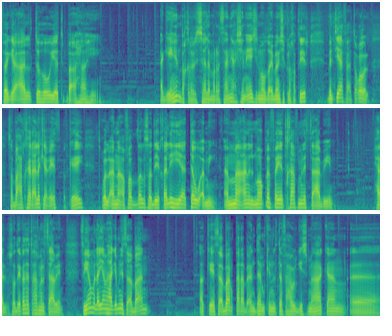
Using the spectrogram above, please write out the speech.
فجعلته يتبعها هي. أجين بقرأ الرسالة مرة ثانية عشان إيش؟ الموضوع يبان شكله خطير. بنت يافع تقول صباح الخير عليك يا غيث. okay. تقول أنا أفضل صديقة لي هي توأمي. أما عن الموقف فهي تخاف من الثعابين. حلو. صديقتها تخاف من الثعابين. في يوم من الأيام هاجمني ثعبان. okay. ثعبان قرب عندها يمكن التف حول جسمها كان آه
